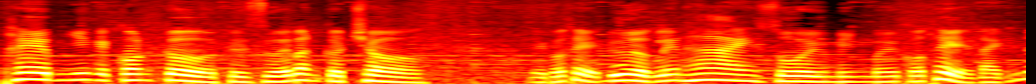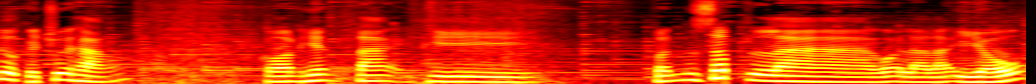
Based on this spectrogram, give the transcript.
thêm những cái con cờ phía dưới bàn cờ chờ Để có thể đưa được lên hai Rồi mình mới có thể đánh được cái chuỗi thắng. Còn hiện tại thì vẫn rất là gọi là là yếu.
